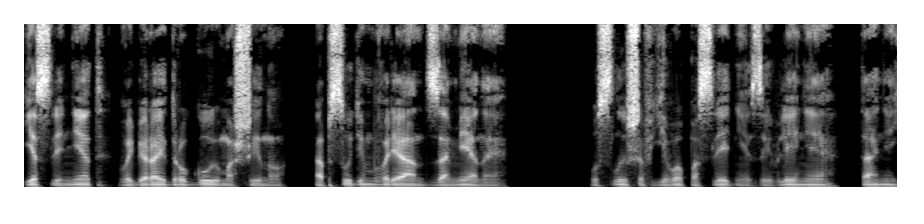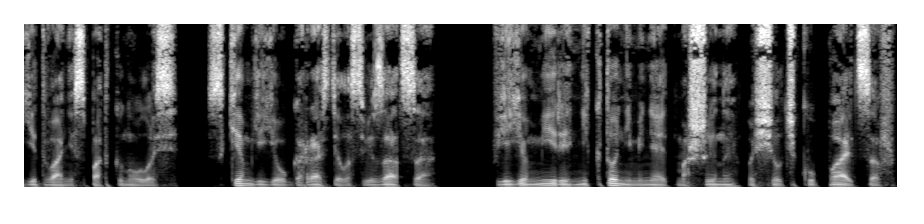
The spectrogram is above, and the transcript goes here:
Если нет, выбирай другую машину. Обсудим вариант замены». Услышав его последнее заявление, Таня едва не споткнулась. С кем ее угораздило связаться? В ее мире никто не меняет машины по щелчку пальцев.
